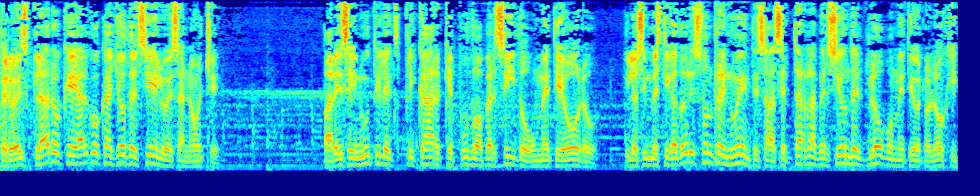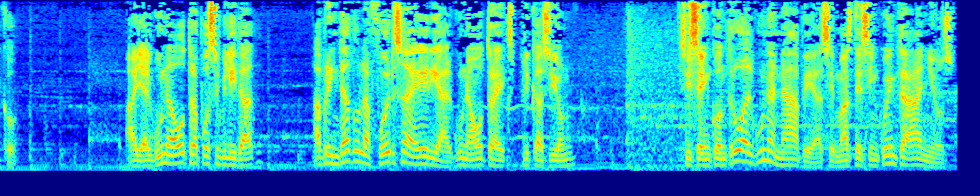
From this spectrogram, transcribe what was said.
Pero es claro que algo cayó del cielo esa noche. Parece inútil explicar que pudo haber sido un meteoro, y los investigadores son renuentes a aceptar la versión del globo meteorológico. ¿Hay alguna otra posibilidad? ¿Ha brindado la Fuerza Aérea alguna otra explicación? Si se encontró alguna nave hace más de 50 años,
